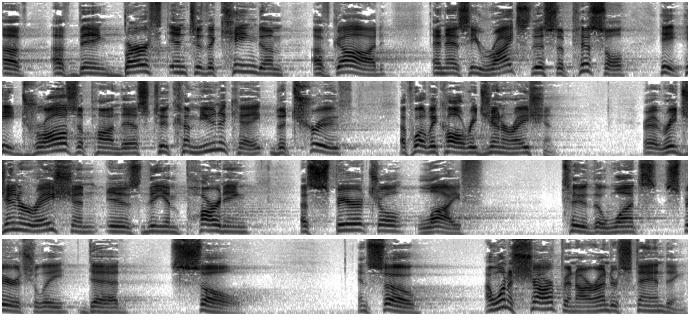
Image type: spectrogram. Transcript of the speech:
of, of being birthed into the kingdom of God. And as he writes this epistle, he, he draws upon this to communicate the truth of what we call regeneration. Uh, regeneration is the imparting a spiritual life to the once spiritually dead soul. And so, I want to sharpen our understanding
